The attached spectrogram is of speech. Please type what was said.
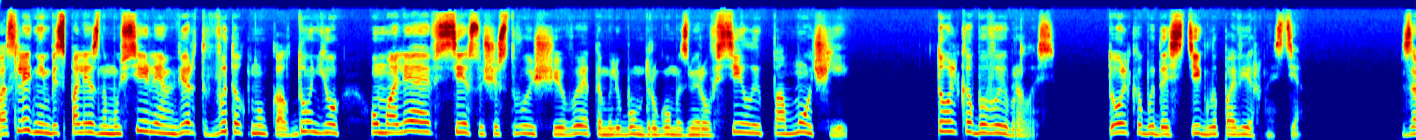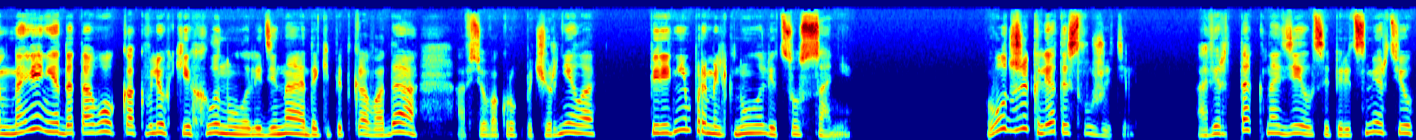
Последним бесполезным усилием Верт вытолкнул колдунью, умоляя все существующие в этом и любом другом из миров силы помочь ей. Только бы выбралась, только бы достигла поверхности. За мгновение до того, как в легкие хлынула ледяная до кипятка вода, а все вокруг почернело, перед ним промелькнуло лицо Сани. Вот же клятый служитель. Авер так надеялся перед смертью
